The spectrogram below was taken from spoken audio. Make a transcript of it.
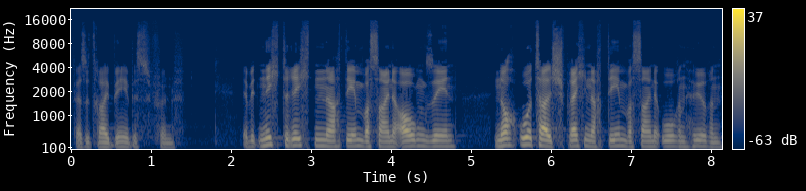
Verse 3b bis 5. Er wird nicht richten nach dem, was seine Augen sehen, noch Urteil sprechen nach dem, was seine Ohren hören,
